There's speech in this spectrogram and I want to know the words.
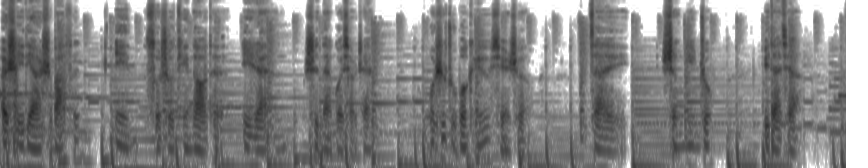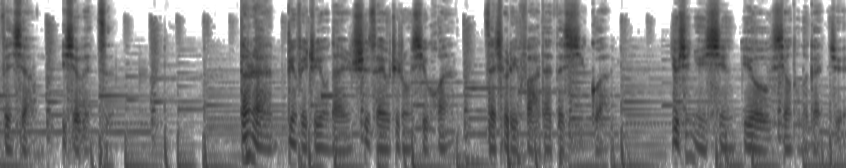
二十一点二十八分，您所收听到的依然是南国小站，我是主播 K.O 先生。在声音中与大家分享一些文字。当然，并非只有男士才有这种喜欢在车里发呆的习惯，有些女性也有相同的感觉。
